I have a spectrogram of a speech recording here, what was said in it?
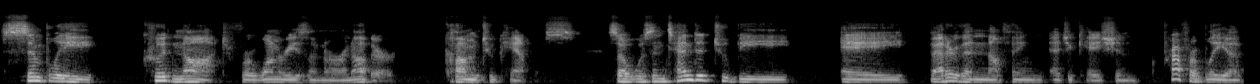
simply could not, for one reason or another, come to campus. So it was intended to be a better than nothing education, preferably a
